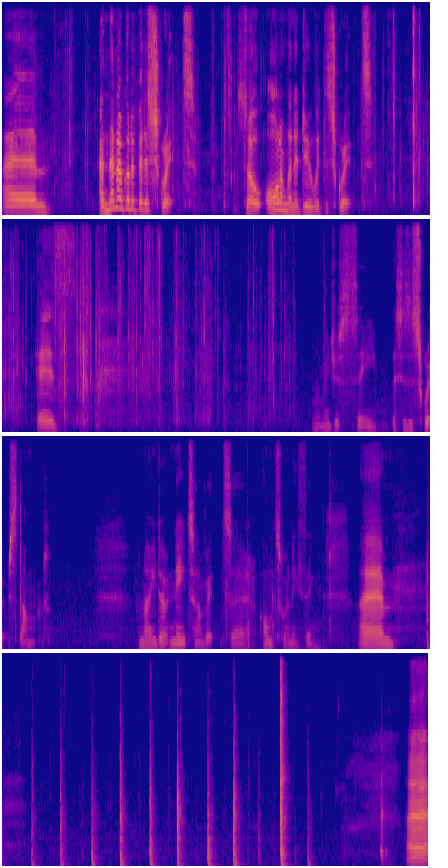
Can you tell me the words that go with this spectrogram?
Um, and then I've got a bit of script. So all I'm going to do with the script is, let me just see, this is a script stamp. I know you don't need to have it uh, onto anything. Um, uh,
